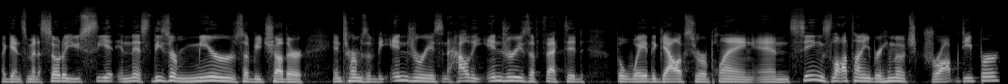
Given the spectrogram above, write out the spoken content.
against Minnesota. You see it in this. These are mirrors of each other in terms of the injuries and how the injuries affected the way the Galaxy were playing. And seeing Zlatan Ibrahimovic drop deeper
